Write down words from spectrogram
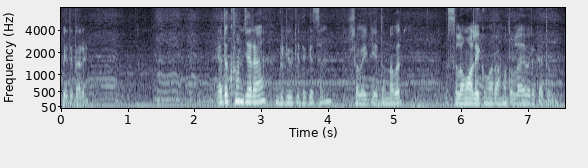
পেতে পারেন। এতক্ষণ যারা ভিডিওটি দেখেছেন, সবাইকে ধন্যবাদ। আসসালামু আলাইকুম রহমতুল্লাহ বরকাতুহ।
